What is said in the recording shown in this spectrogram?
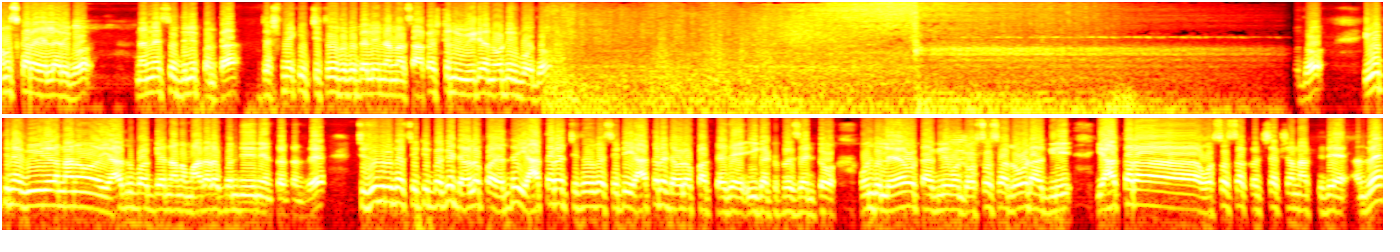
ನಮಸ್ಕಾರ ಎಲ್ಲರಿಗೂ. ನನ್ನ ಹೆಸರು ದಿಲೀಪ್ ಅಂತ. ಜಸ್ಟ್ ಮೇಕಿಂಗ್ ಚಿತ್ರದುರ್ಗದಲ್ಲಿ ನನ್ನ ಸಾಕಷ್ಟು ನೀವು ವಿಡಿಯೋ ನೋಡಿರ್ಬೋದು. ಹೌದು. ಇವತ್ತಿನ ವಿಡಿಯೋ ನಾನು ಯಾವ್ದ್ರ ಬಗ್ಗೆ ನಾನು ಮಾತಾಡಕ್ ಬಂದಿದ್ದೀನಿ ಅಂತಂದ್ರೆ ಚಿತ್ರದುರ್ಗ ಸಿಟಿ ಬಗ್ಗೆ ಡೆವಲಪ್ ಅಂದ್ರೆ ಯಾವ ತರ ಚಿತ್ರದುರ್ಗ ಸಿಟಿ ಯಾವ ತರ ಡೆವಲಪ್ ಆಗ್ತಾ ಇದೆ ಈಗ ಅಟ್ ಪ್ರೆಸೆಂಟ್ ಒಂದು ಲೇಔಟ್ ಆಗ್ಲಿ, ಒಂದು ಹೊಸ ಹೊಸ ರೋಡ್ ಆಗ್ಲಿ, ಯಾವ ತರ ಹೊಸ ಹೊಸ ಕನ್ಸ್ಟ್ರಕ್ಷನ್ ಆಗ್ತಿದೆ? ಅಂದ್ರೆ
